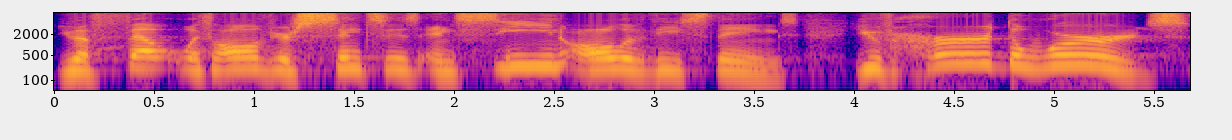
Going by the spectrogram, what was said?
You have felt with all of your senses and seen all of these things. You've heard the words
